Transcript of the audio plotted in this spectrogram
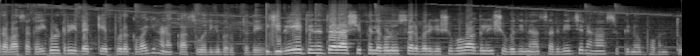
ಪ್ರವಾಸ ಕೈಗೊಳ್ಳ್ರಿ ಇದಕ್ಕೆ ಪೂರಕವಾಗಿ ಹಣಕಾಸು ಒದಗಿ ಬರುತ್ತದೆ. ದಿನದ ರಾಶಿ ಫಲಗಳು ಸರ್ವರಿಗೆ ಶುಭವಾಗಲಿ. ಶುಭ ದಿನ. ಸರ್ವೇ ಜನ. ಸುಖಿನೋ ಭವಂತು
